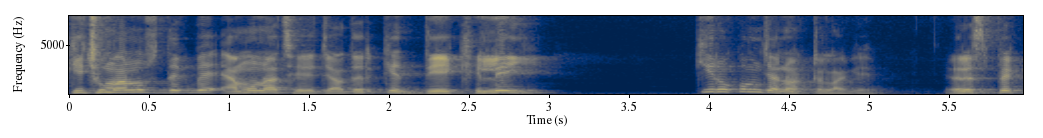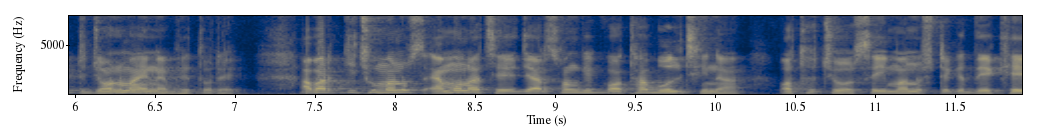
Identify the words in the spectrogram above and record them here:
কিছু মানুষ দেখবে এমন আছে যাদেরকে দেখলেই কীরকম যেন একটা লাগে। রেসপেক্ট জন্মায় না ভেতরে। আবার কিছু মানুষ এমন আছে যার সঙ্গে কথা বলছি না, অথচ সেই মানুষটাকে দেখে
